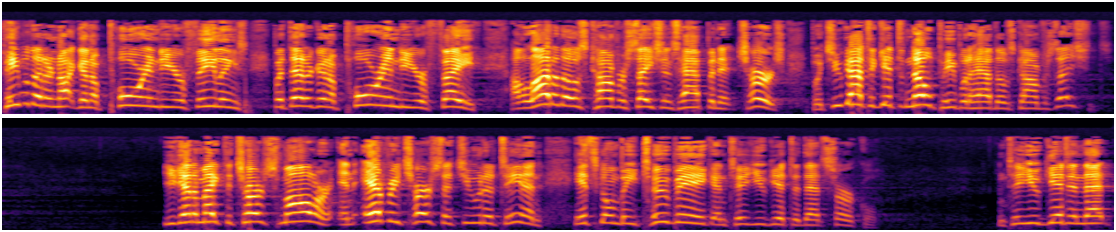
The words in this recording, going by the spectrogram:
People that are not going to pour into your feelings, but that are going to pour into your faith. A lot of those conversations happen at church, but you got to get to know people to have those conversations. You got to make the church smaller. And every church that you would attend, it's going to be too big until you get to that circle. Until you get in that,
